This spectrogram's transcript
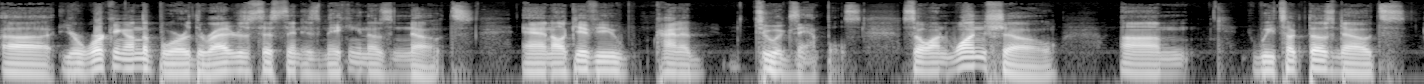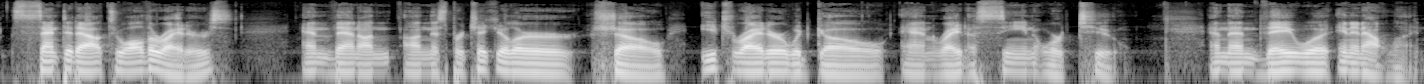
uh, you're working on the board the writer's assistant is making those notes and i'll give you kind of two examples. So on one show um, we took those notes sent it out to all the writers and then on on this particular show each writer would go and write a scene or two and then they would in an outline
